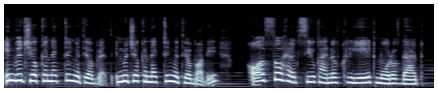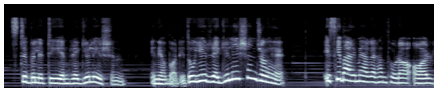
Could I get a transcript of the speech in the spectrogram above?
in which you are connecting with your breath in which you are connecting with your body also helps you kind of create more of that stability and regulation in your body तो ये रेगुलेशन जो है इसके बारे में अगर हम थोड़ा और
